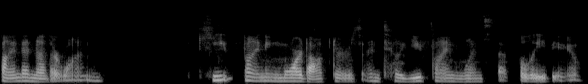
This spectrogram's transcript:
find another one. Keep finding more doctors until you find ones that believe you.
